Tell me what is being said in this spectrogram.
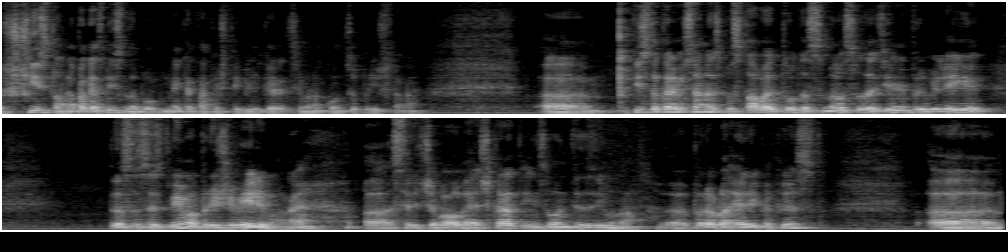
razčistilo. Ampak jaz mislim, da bo neke take številke recimo na koncu prišle. Uh, tisto, kar bi se nam izpostavil, je to, da sem imel seveda izjemen privilegij, da sem se z dvema preživelima uh, srečeval večkrat in zelo intenzivno. Uh, prva je bila Erika Fürst, uh,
